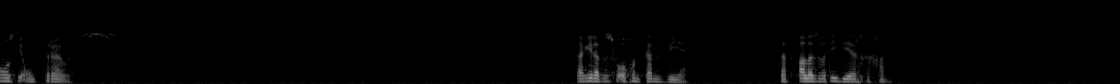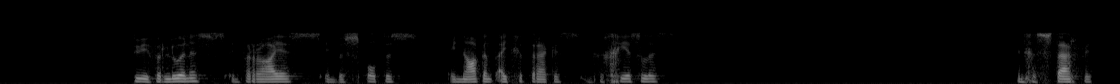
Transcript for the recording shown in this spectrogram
Ons die ontroues. Dankie dat ons vanoggend kan weet dat alles wat U deurgegaan het. Toe U verloon is en verraai is en bespot is en nakend uitgetrek is en gegeesel is en gesterf het.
